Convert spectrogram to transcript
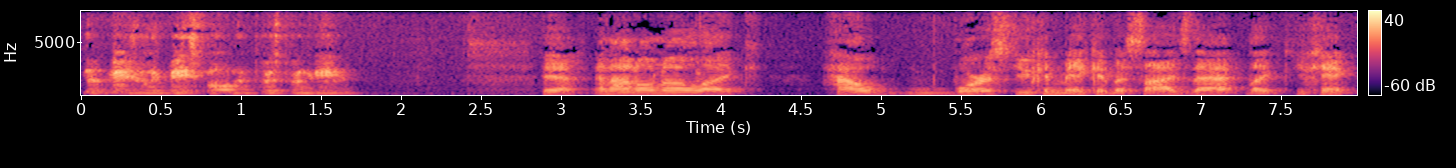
the Major League Baseball and then postpone the game. yeah, and I don't know like how worse you can make it besides that. Like you can't,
